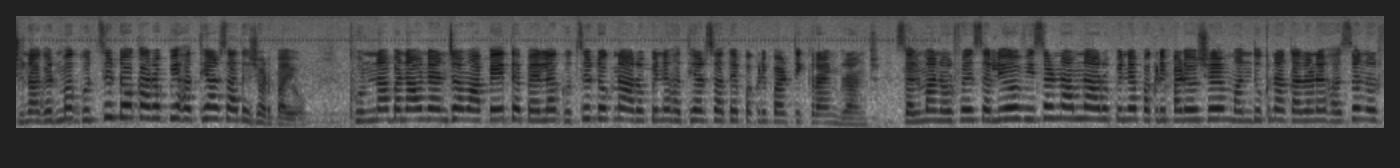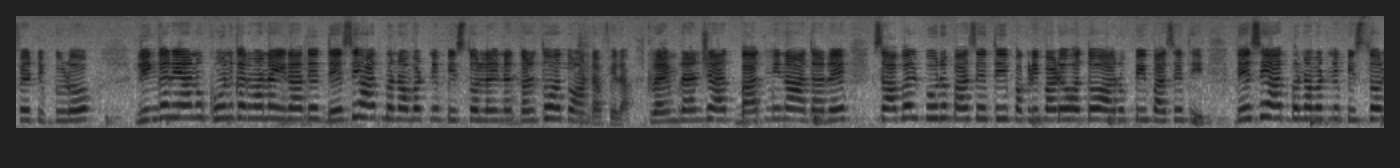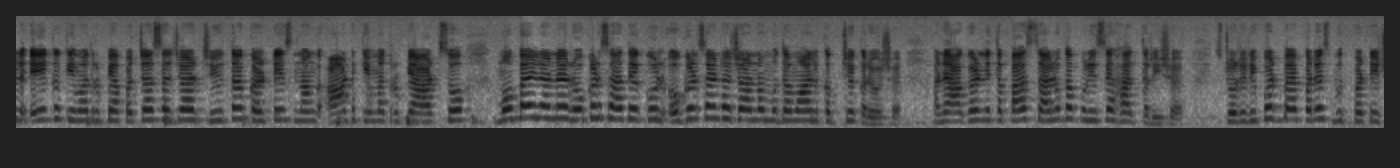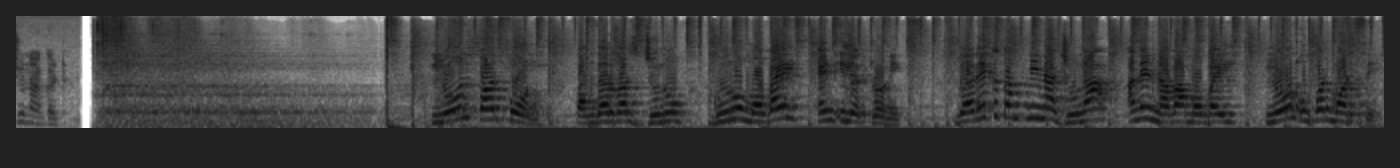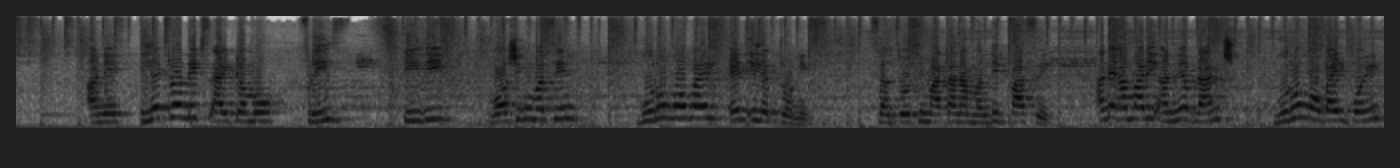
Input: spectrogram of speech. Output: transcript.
જૂનાગઢમાં ગુજસી ટોક આરોપી હથિયાર સાથે ઝડપાયો. ખૂનના બનાવને અંજામ આપે તે પહેલા ગુજસી ટોકના આરોપીને હથિયાર સાથે પકડી પાડતી ક્રાઇમ બ્રાન્ચ. સલમાન ઉર્ફે સલિયો વિસળ નામના આરોપીને પકડી પાડ્યો છે. મનદુખના કારણે હસન ઉર્ફે ટીપુડો લિંગરિયાનું ખૂન કરવાના ઈરાદે દેશી હાથ બનાવટની પિસ્તોલ લઈને કરતો હતો આંટાફેરા. ક્રાઇમ બ્રાન્ચે આ બાતમીના આધારે સાબલપુર પાસેથી પકડી પાડ્યો હતો. આરોપી પાસેથી દેશી હાથ બનાવટની પિસ્તોલ એક કિંમત રૂપિયા પચાસ હજાર, જીવતા કર્ટિસ નંગ આઠ કિંમત રૂપિયા આઠસો, મોબાઈલ અને રોકડ સાથે કુલ ઓગણસાઠ હજારનો મુદ્દામાલ કબજે કર્યો છે. અને આગળની તપાસ તાલુકા પોલીસે હાથ ધરી છે. Story report by Paresh Buddhabhatti Junagadh loan પર ફોન પંદર વર્ષ જૂનું, ગુરુ મોબાઈલ એન્ડ ઇલેક્ટ્રોનિક્સ. દરેક કંપનીના જૂના અને નવા મોબાઈલ લોન ઉપર મળશે. અને ઇલેક્ટ્રોનિક્સ આઇટમો fridge, TV, washing machine, Guru mobile and electronics. Santoshi Mata મંદિર પાસે. અને અમારી અન્ય branch, Guru mobile point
